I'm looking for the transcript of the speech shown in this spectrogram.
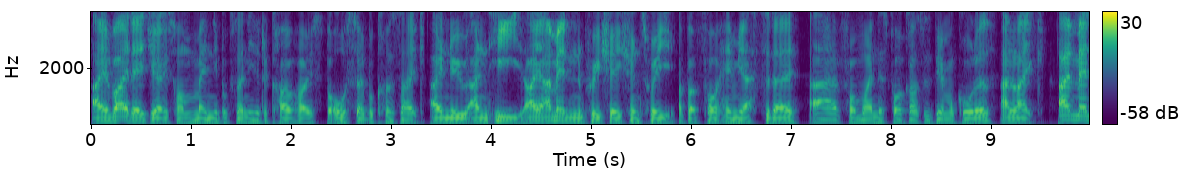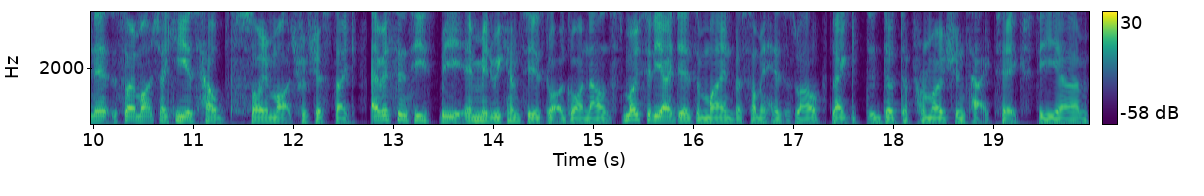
I invited ajx on mainly because i needed a co-host but also because like i knew and he i, I made an appreciation tweet about for him yesterday uh from when this podcast is being recorded. And like i meant it so much like he has helped so much with just like ever since he's be in midweek mc has got got announced most of the ideas are mine but some of his as well. Like the, the promotion tactics the um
